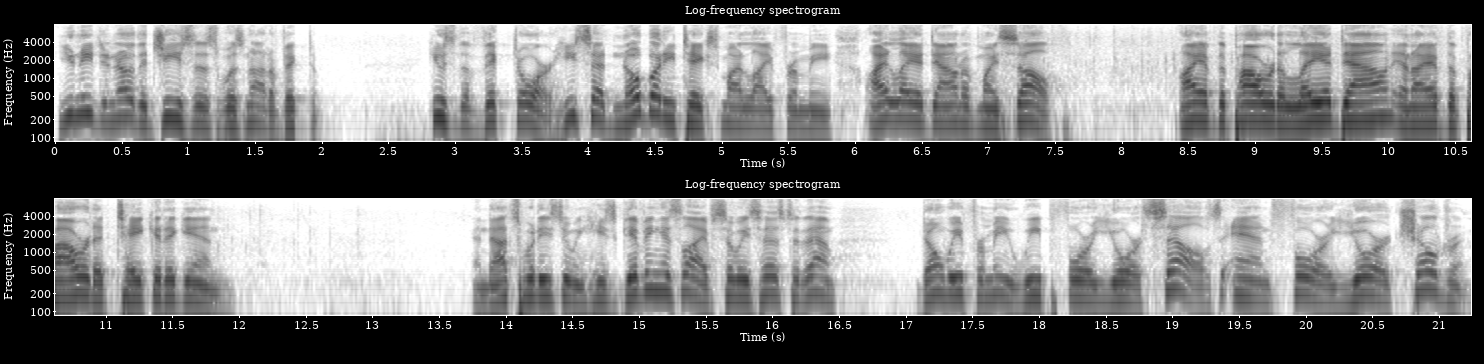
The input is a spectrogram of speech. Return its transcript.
You need to know that Jesus was not a victim. He was the victor. He said, Nobody takes my life from me. I lay it down of myself. I have the power to lay it down, and I have the power to take it again. And that's what he's doing. He's giving his life. So he says to them, Don't weep for me, weep for yourselves and for your children.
